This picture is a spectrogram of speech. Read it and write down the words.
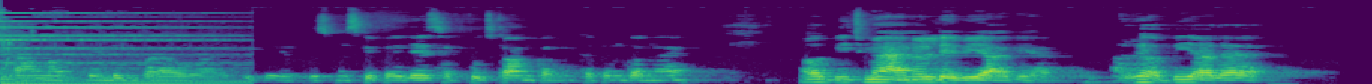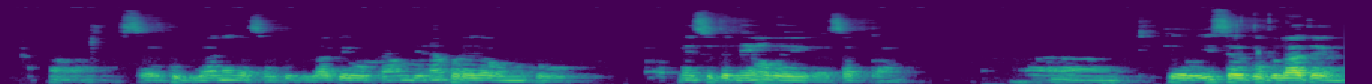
काम अब पेंडिंग पड़ा हुआ है ठीक है? क्रिसमस के पहले सब कुछ काम कर, खत्म करना है। और बीच में एनुअल डे भी आ गया। अरे अभी याद आया। हाँ, सर को बुलाने का सर को बुला के वो काम देना पड़ेगा उनको। अपने से तो नहीं हो पाएगा सब काम। हाँ, ठीक है वही सर को बुलाते हैं।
